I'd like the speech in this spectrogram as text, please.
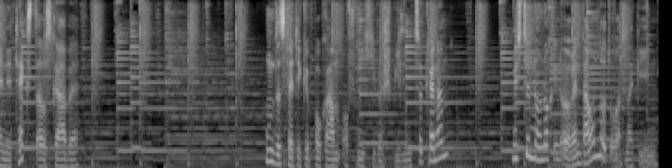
eine Textausgabe. Um das fertige Programm auf mich überspielen zu können, müsst ihr nur noch in euren Download-Ordner gehen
